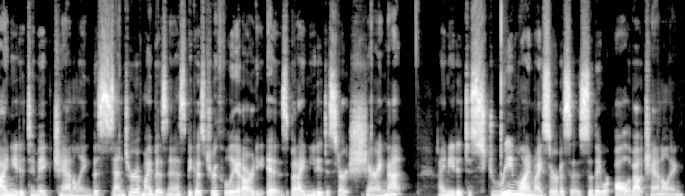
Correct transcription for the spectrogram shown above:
I needed to make channeling the center of my business because truthfully it already is, but I needed to start sharing that. I needed to streamline my services so they were all about channeling.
